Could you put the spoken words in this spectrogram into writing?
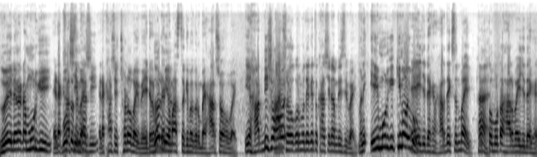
লইলেন একটা মুরগি এটা খাসি খাসি? এটা খাসির ছোট ভাই ভাই এটার মধ্যে মাছ তো কিমা করুন ভাই হাড় সহ ভাই। এই হাড্ডি সহ হাড় সহ কর্ম দেখে তো খাসি নাম দিছি ভাই। মানে এই মুরগি কি হইব? এই যে দেখেন হাড় দেখছেন ভাই। কত মোটা হাড় ভাই এই যে দেখেন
